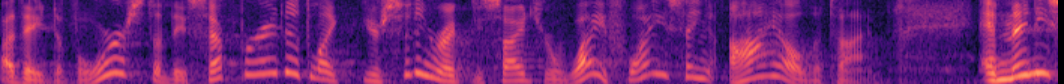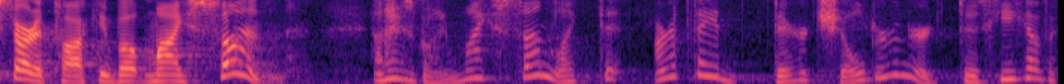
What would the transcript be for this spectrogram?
are they divorced? Are they separated? Like, you're sitting right beside your wife. Why are you saying I all the time? And then he started talking about my son. And I was going, my son, like, aren't they their children? Or did he have a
